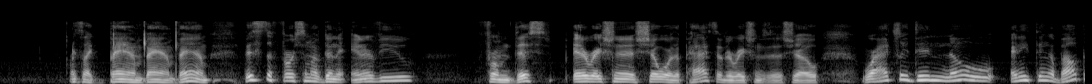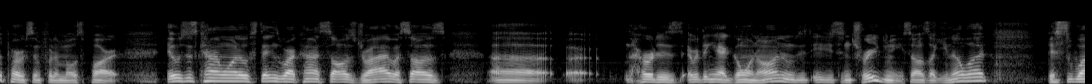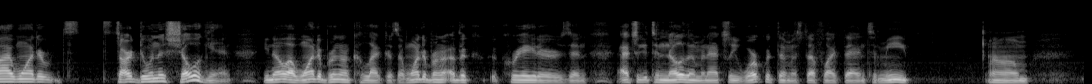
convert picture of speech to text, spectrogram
it's like bam, bam, bam. This is the first time I've done an interview from this iteration of the show or the past iterations of the show where I actually didn't know anything about the person for the most part. It was just kind of one of those things where I kind of saw his drive, I saw his, uh, uh heard his everything he had going on, and it just intrigued me. So I was like, you know what? This is why I wanted to start doing this show again. You know, I wanted to bring on collectors, I wanted to bring on other creators and actually get to know them and actually work with them and stuff like that. And to me, um,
